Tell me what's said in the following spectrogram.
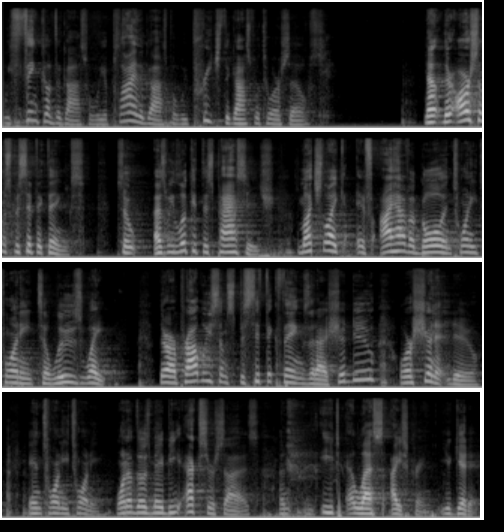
We think of the gospel, we apply the gospel, we preach the gospel to ourselves. Now, there are some specific things. So, as we look at this passage, much like if I have a goal in 2020 to lose weight, there are probably some specific things that I should do or shouldn't do in 2020. One of those may be exercise and eat less ice cream. You get it.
